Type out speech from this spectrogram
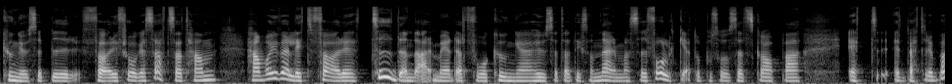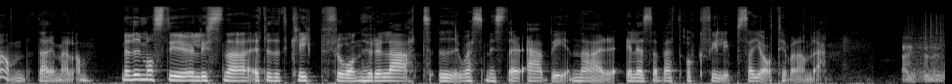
kungahuset blir för ifrågasatt. Så att han, han var ju väldigt före tiden där med att få kungahuset att liksom närma sig folket och på så sätt skapa ett, ett bättre band däremellan. Men vi måste ju lyssna ett litet klipp från hur det lät i Westminster Abbey när Elizabeth och Philip sa ja till varandra. I, Philip,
